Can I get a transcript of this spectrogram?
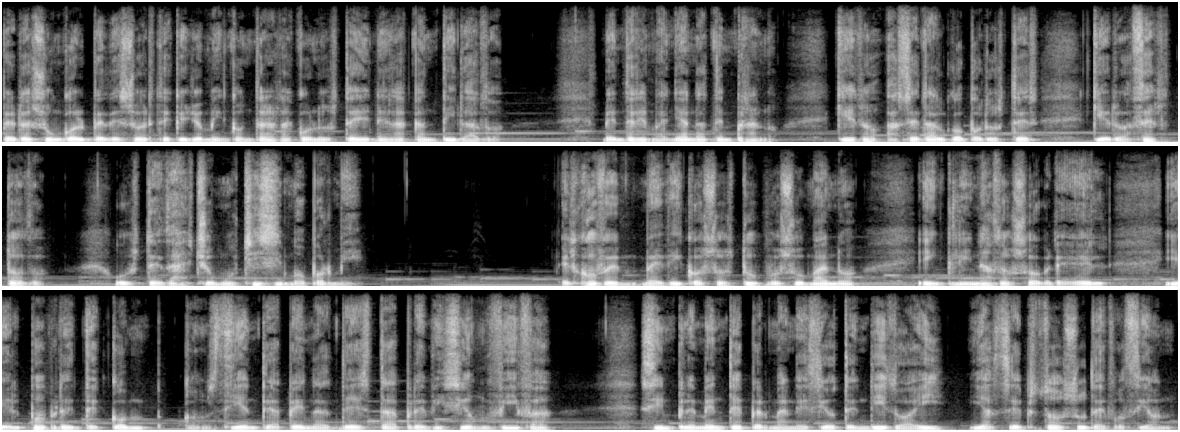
Pero es un golpe de suerte que yo me encontrara con usted en el acantilado. Vendré mañana temprano. Quiero hacer algo por usted. Quiero hacer todo. Usted ha hecho muchísimo por mí». El joven médico sostuvo su mano inclinado sobre él, y el pobre Decomp, consciente apenas de esta previsión viva, simplemente permaneció tendido ahí y aceptó su devoción.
